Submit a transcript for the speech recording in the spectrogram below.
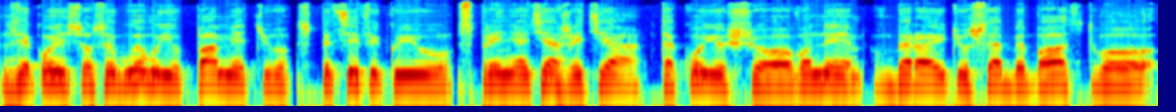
з якоюсь особливою пам'яттю, специфікою сприйняття життя, такою, що вони вбирають у себе багатство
